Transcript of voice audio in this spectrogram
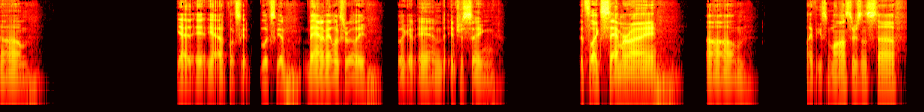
Um, yeah, it, yeah, it looks good. Looks good. The anime looks really, really good and interesting. It's like samurai um like these monsters and stuff.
